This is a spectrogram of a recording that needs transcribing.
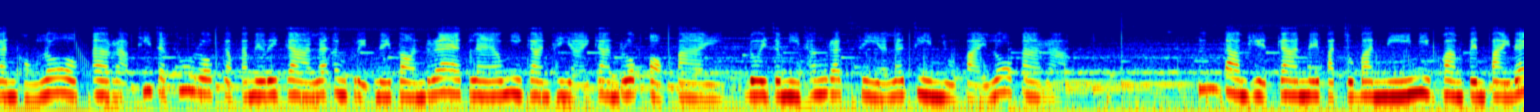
กันของโลก อาหรับที่จะสู้รบกับอเมริกาและอังกฤษในตอนแรกแล้วมีการขยายการรบออกไป โดยจะมีทั้งรัสเซียและจีนอยู่ฝ่ายโลกอาหรับซึ่งตามเหตุการณ์ในปัจจุบันนี้มีความเป็นไปได้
